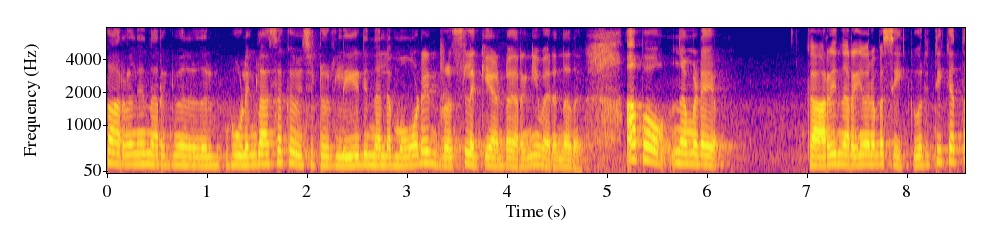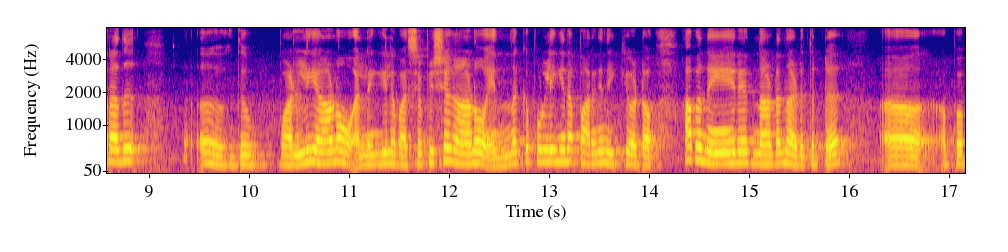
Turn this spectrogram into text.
കാറിൽ നിന്ന് ഇറങ്ങി വരുന്നത്. ഒരു കൂളിംഗ് ഗ്ലാസ്സൊക്കെ വെച്ചിട്ട് ഒരു ലേഡി നല്ല മോഡേൺ ഡ്രസ്സിലൊക്കെയാണ് ഇറങ്ങി വരുന്നത്. അപ്പോൾ നമ്മുടെ കാറിൽ നിന്ന് വരുമ്പോൾ സെക്യൂരിറ്റിക്ക് അത്ര അത് ഇത് വള്ളിയാണോ അല്ലെങ്കിൽ വശപിശകാണോ എന്നൊക്കെ പുള്ളി ഇങ്ങനെ പറഞ്ഞ് നിൽക്കും കേട്ടോ. അപ്പോൾ നേരെ നടന്നെടുത്തിട്ട് അപ്പം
